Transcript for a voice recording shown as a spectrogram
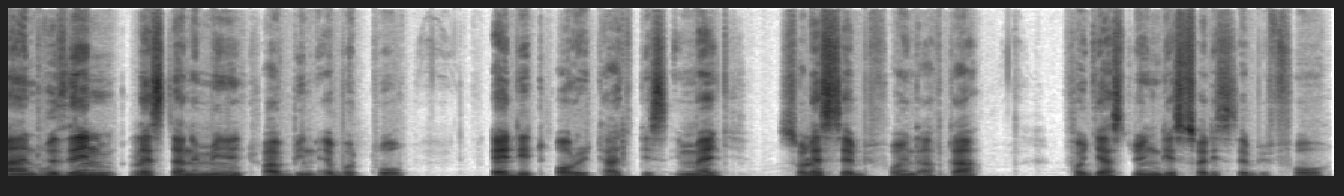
And within less than a minute, we have been able to edit or retouch this image. So let's say before and after for just doing this. So this is before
